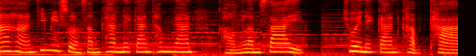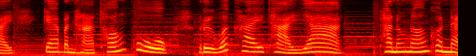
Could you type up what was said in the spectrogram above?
อาหารที่มีส่วนสำคัญในการทำงานของลำไส้ช่วยในการขับถ่าย แก้ปัญหาท้องผูก หรือว่าใครถ่ายยาก ถ้าน้องๆ คนไหน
